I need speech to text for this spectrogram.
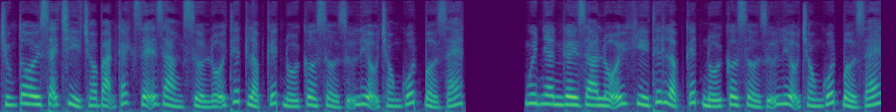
chúng tôi sẽ chỉ cho bạn cách dễ dàng sửa lỗi thiết lập kết nối cơ sở dữ liệu trong WordPress. Nguyên nhân gây ra lỗi khi thiết lập kết nối cơ sở dữ liệu trong WordPress.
